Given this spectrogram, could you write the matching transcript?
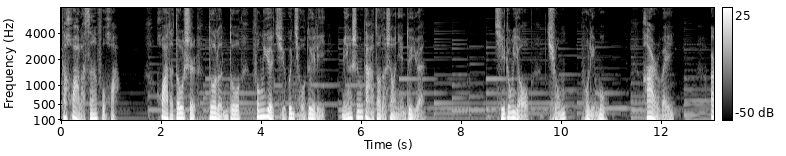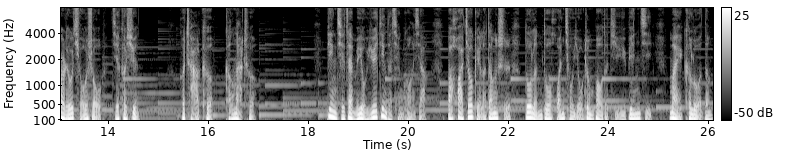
他画了三幅画，画的都是多伦多风月曲棍球队里名声大噪的少年队员，其中有琼·普里木、哈尔维。二流球手杰克逊和查克康纳彻，并且在没有约定的情况下，把画交给了当时多伦多环球邮政报的体育编辑麦克洛登。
